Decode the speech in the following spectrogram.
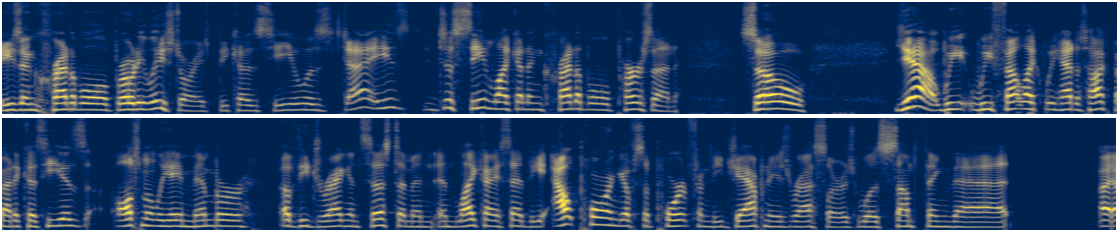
these incredible Brodie Lee stories because he was he's just seemed like an incredible person. So yeah, we, we felt like we had to talk about it because he is ultimately a member of the Dragon system. And, and like I said, the outpouring of support from the Japanese wrestlers was something that uh,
